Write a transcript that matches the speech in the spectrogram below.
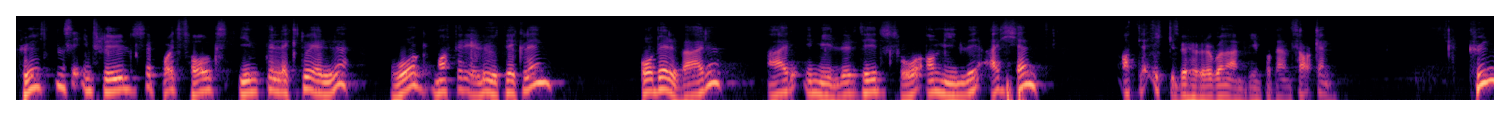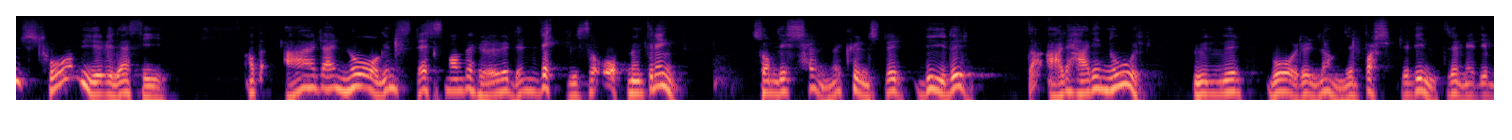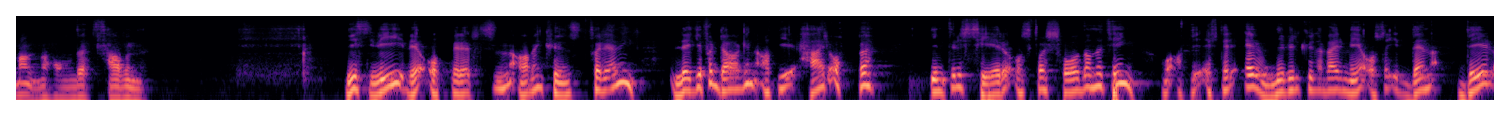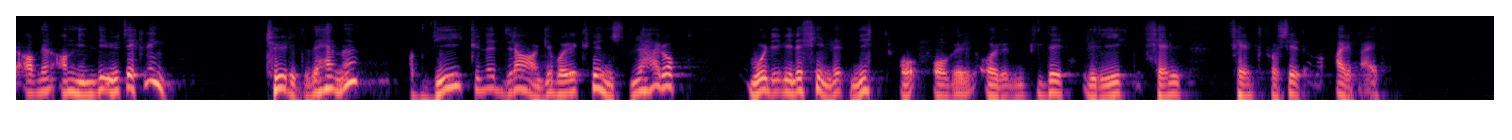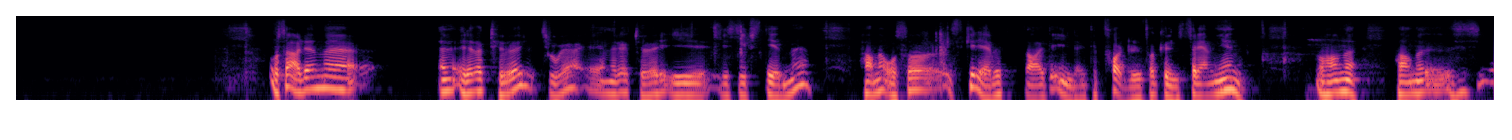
Kunstens innflytelse på et folks intellektuelle og materielle utvikling og velvære er imidlertid så alminnelig erkjent at jeg ikke behøver å gå nærmere inn på den saken. Kun så mye vil jeg si at er det noen sted man behøver den vekkelse og oppmuntring som de skjønne kunster byder, da er det her i nord, under våre lange, barske vintre med de mangehånde savn. Hvis vi ved opprettelsen av en kunstforening legger for dagen at vi her oppe interesserer oss for sådanne ting, og at vi efter evne vil kunne være med også i den del av den alminnelige utvikling, turde det hende at vi kunne drage våre kunstnere her opp, hvor de ville finne et nytt og overordentlig rikt felt, felt for sitt arbeid. Og så er det en, eh, en redaktør, tror jeg, en redaktør i, i Stiftstidene han har også skrevet et innlegg til fordel for Kunstforeningen. Og han, han,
